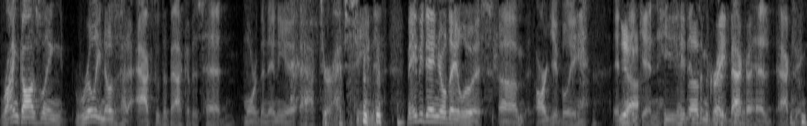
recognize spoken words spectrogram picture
Ryan Gosling really knows how to act with the back of his head more than any actor I've seen. Maybe Daniel Day Lewis, um, arguably in Yeah. Lincoln. He, he did some great great back of head acting.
